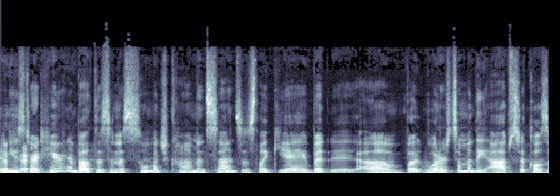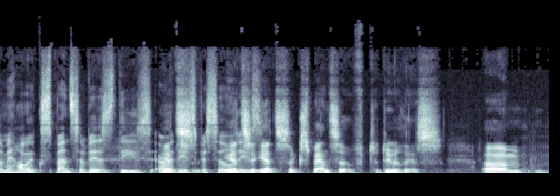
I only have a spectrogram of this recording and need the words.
and you start hearing about this, and it's so much common sense. It's like, yay! But uh, but what are some of the obstacles? I mean, how expensive is these are it's, these facilities? It's it's expensive to do this. Um,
